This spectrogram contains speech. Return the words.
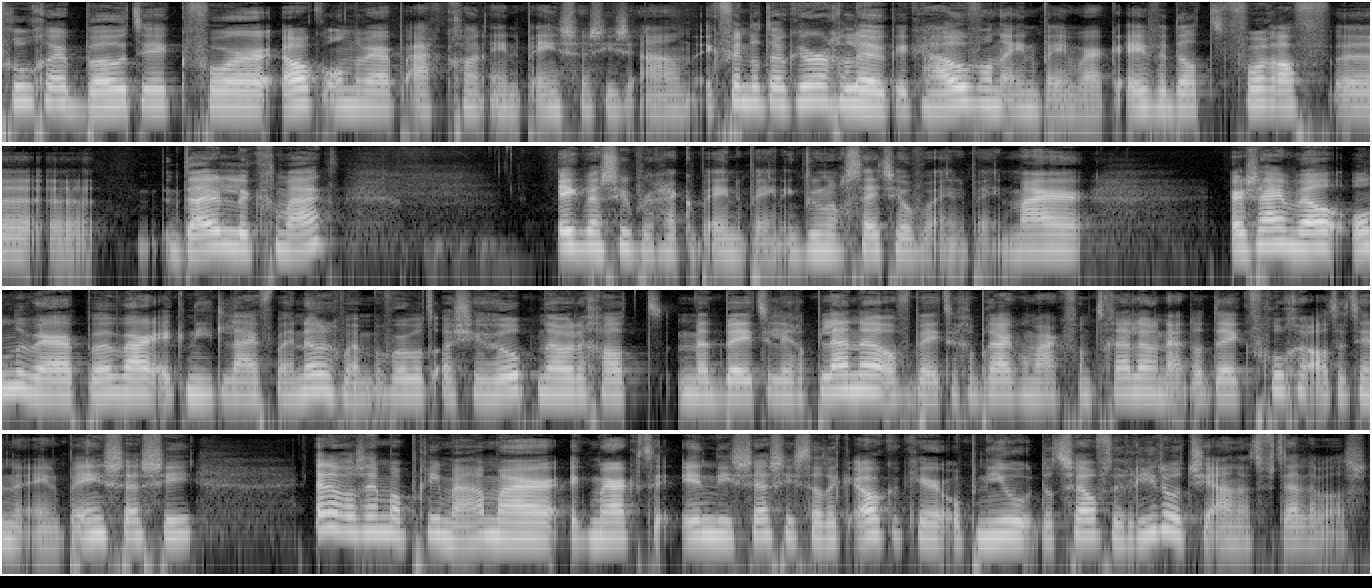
Vroeger bood ik voor elk onderwerp eigenlijk gewoon één op één sessies aan. Ik vind dat ook heel erg leuk. Ik hou van één op één werken. Even dat vooraf uh, uh, duidelijk gemaakt. Ik ben super gek op één op één. Ik doe nog steeds heel veel één op één. Maar er zijn wel onderwerpen waar ik niet live bij nodig ben. Bijvoorbeeld als je hulp nodig had met beter leren plannen of beter gebruik maken van Trello. Nou, dat deed ik vroeger altijd in een één op één sessie. En dat was helemaal prima. Maar ik merkte in die sessies dat ik elke keer opnieuw datzelfde riedeltje aan het vertellen was.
